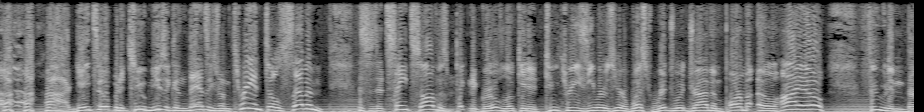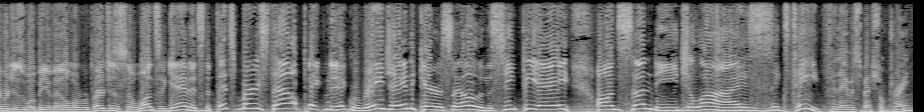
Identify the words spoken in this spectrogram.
Gates open at 2. Music and dancing from 3 until 7. This is at St. Sava's Picnic Grove, located at 2300 West Ridgewood Drive in Parma, Ohio. Food and beverages will be available for purchase. So once again, it's the Pittsburgh style picnic with Ray J and the Carousel and the CPA on Sunday, July 16th. Do they have a special drink?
